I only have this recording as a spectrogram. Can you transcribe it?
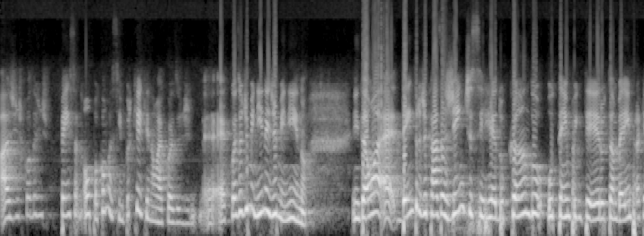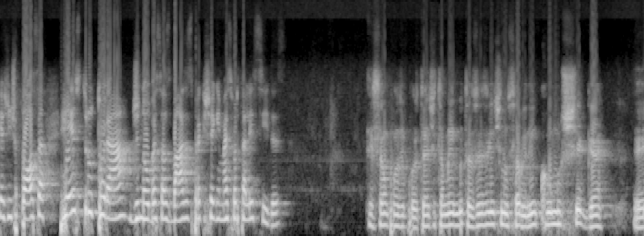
A gente, quando a gente pensa, opa, como assim? Por que, que não é coisa de. É, é coisa de menina e de menino. Então, é, dentro de casa, a gente se reeducando o tempo inteiro também, para que a gente possa reestruturar de novo essas bases para que cheguem mais fortalecidas. Esse é um ponto importante. Também, muitas vezes, a gente não sabe nem como chegar é,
